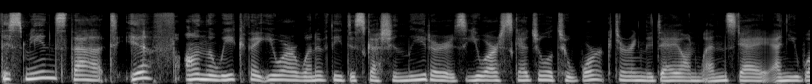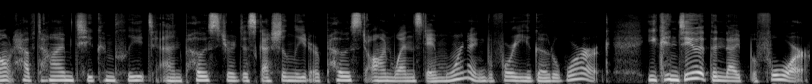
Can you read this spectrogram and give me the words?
This means that if on the week that you are one of the discussion leaders, you are scheduled to work during the day on Wednesday and you won't have time to complete and post your discussion leader post on Wednesday morning before you go to work, you can do it the night before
